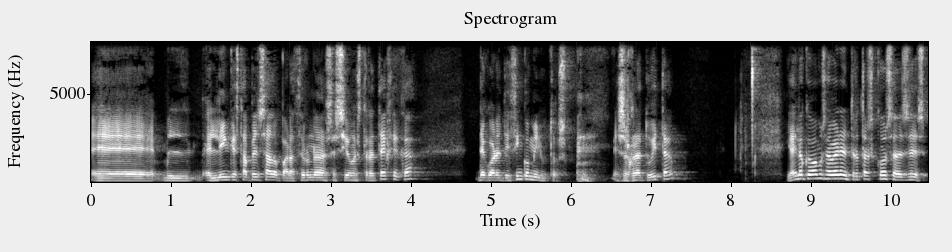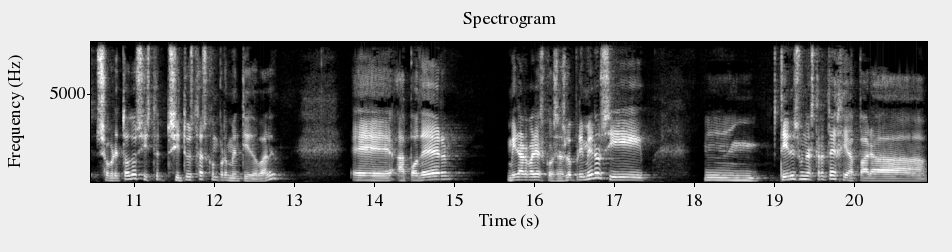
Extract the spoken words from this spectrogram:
eh, el link está pensado para hacer una sesión estratégica de 45 minutos. Eso es gratuita. Y ahí lo que vamos a ver, entre otras cosas, es, sobre todo si, tú estás comprometido, ¿vale? Eh, a poder mirar varias cosas. Lo primero, si mm, tienes una estrategia para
